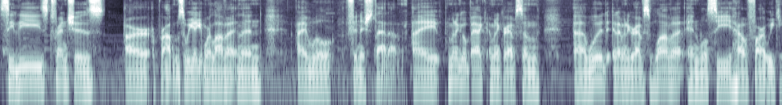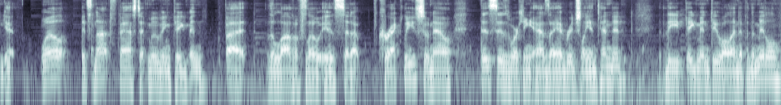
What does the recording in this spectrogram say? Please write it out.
See, these trenches are a problem. So we gotta get more lava and then I will finish that up. I, I'm gonna go back, I'm gonna grab some uh, wood and I'm gonna grab some lava and we'll see how far we can get. Well, it's not fast at moving pigmen, but the lava flow is set up correctly. So now this is working as I originally intended. The pigmen do all end up in the middle.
